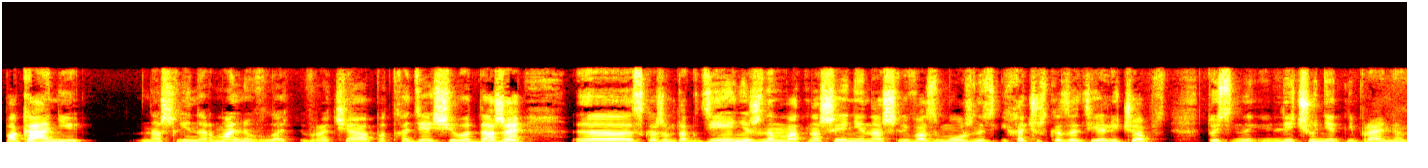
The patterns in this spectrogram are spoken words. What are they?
Пока они нашли нормального врача подходящего, даже, э, скажем так, в денежном отношении нашли возможность. И хочу сказать, я лечу, то есть лечу, нет, неправильно,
